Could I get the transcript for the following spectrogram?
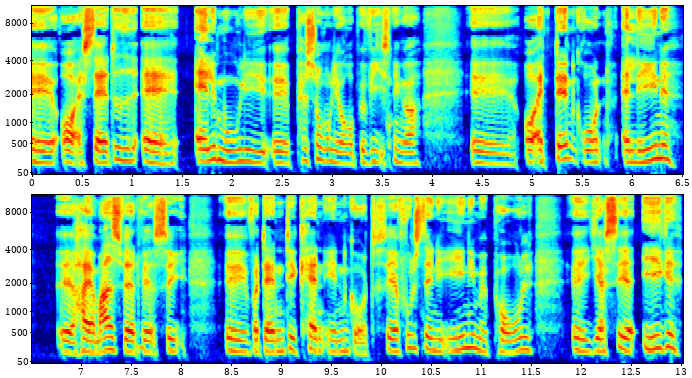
øh, og erstattet af alle mulige øh, personlige overbevisninger. Øh, og af den grund alene øh, har jeg meget svært ved at se, øh, hvordan det kan ende godt. Så jeg er fuldstændig enig med Paul. Øh, jeg ser ikke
